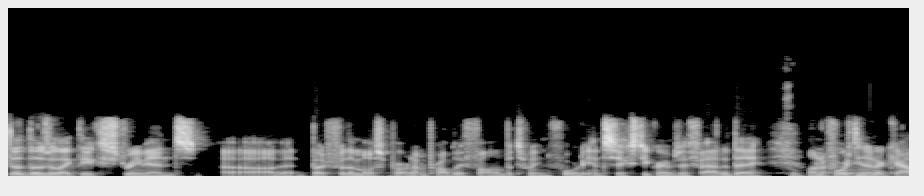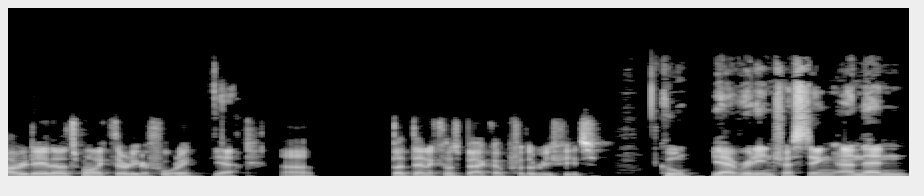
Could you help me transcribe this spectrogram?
th- those are like the extreme ends of it. But for the most part, I'm probably falling between 40 and 60 grams of fat a day. Cool. On a 1400 calorie day, though, it's more like 30 or 40. Yeah. Uh, but then it comes back up for the refeeds. Cool. Yeah, really interesting. And then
